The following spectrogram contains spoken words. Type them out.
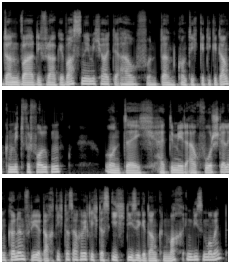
Dann war die Frage, was nehme ich heute auf? Und dann konnte ich die Gedanken mitverfolgen und äh, ich hätte mir auch vorstellen können, früher dachte ich das auch wirklich, dass ich diese Gedanken mache in diesem Moment.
